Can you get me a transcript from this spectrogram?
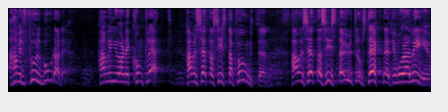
Han vill fullborda det. Han vill göra det komplett. Han vill sätta sista punkten. Han vill sätta sista utropstecknet i våra liv.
